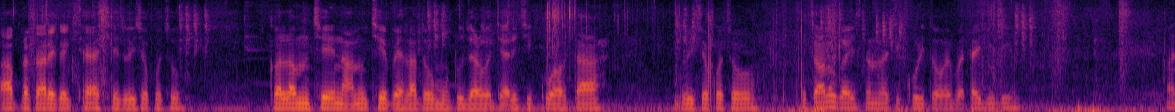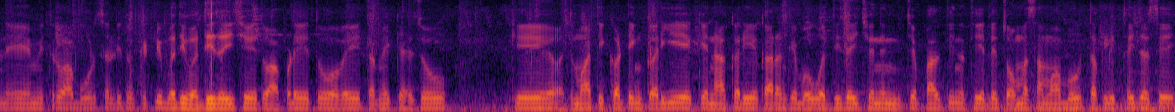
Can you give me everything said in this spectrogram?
આ પ્રકારે કંઈક થયા છે, જોઈ શકો છો. કલમ છે, નાનું છે, પહેલાં તો મોટું ઝાડવા ત્યારે ચીકુ આવતા, જોઈ શકો છો. તો ચાલો ગાઈશ તમને ચીકુડી તો હવે બતાવી દીધી. અને મિત્રો, આ બોરસલી તો કેટલી બધી વધી ગઈ છે. તો આપણે તો હવે તમે કહેજો કે અધમાંથી કટિંગ કરીએ કે ના કરીએ, કારણ કે બહુ વધી જાય છે અને નીચે ફાલતી નથી, એટલે ચોમાસામાં બહુ તકલીફ થઈ જશે.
